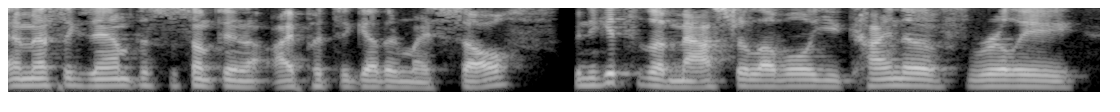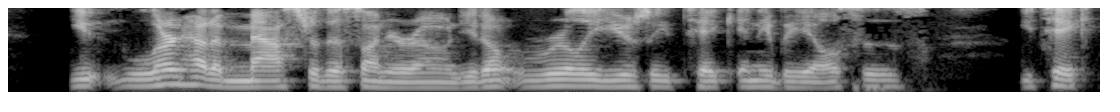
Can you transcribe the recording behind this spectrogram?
MS exam. This is something that I put together myself. When you get to the master level, you kind of really you learn how to master this on your own. You don't really usually take anybody else's. You take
